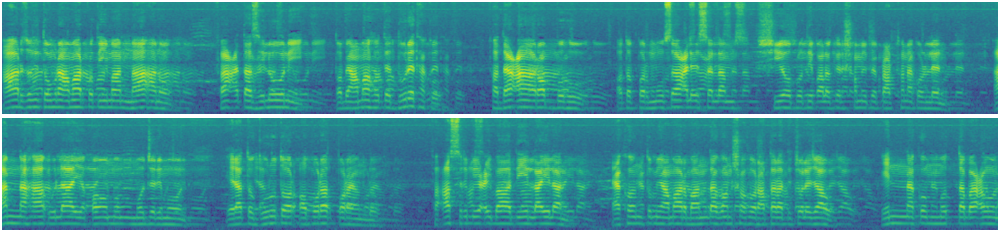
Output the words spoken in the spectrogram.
আর যদি তোমরা আমার প্রতি ইমান না আনো, ফাতাজিলুনি, তবে আমা হতে দূরে থাকো। ফাদাআ রব্বহু, অতঃপর মুসা আলাইহিস সালাম স্বীয় প্রতিপালকের সমীপে প্রার্থনা করলেন, আন্নাহা উলাই কওমুম মুজরিমুন, এরা তো গুরুতর অপরাধ পরায়ণ লোক ফাসরিবি ইবাদি লাইলান, এখন তুমি আমার বান্দাগণ সহ রাতারাতি চলে যাও। ইন্নাকুম মুত্তাবাউন,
